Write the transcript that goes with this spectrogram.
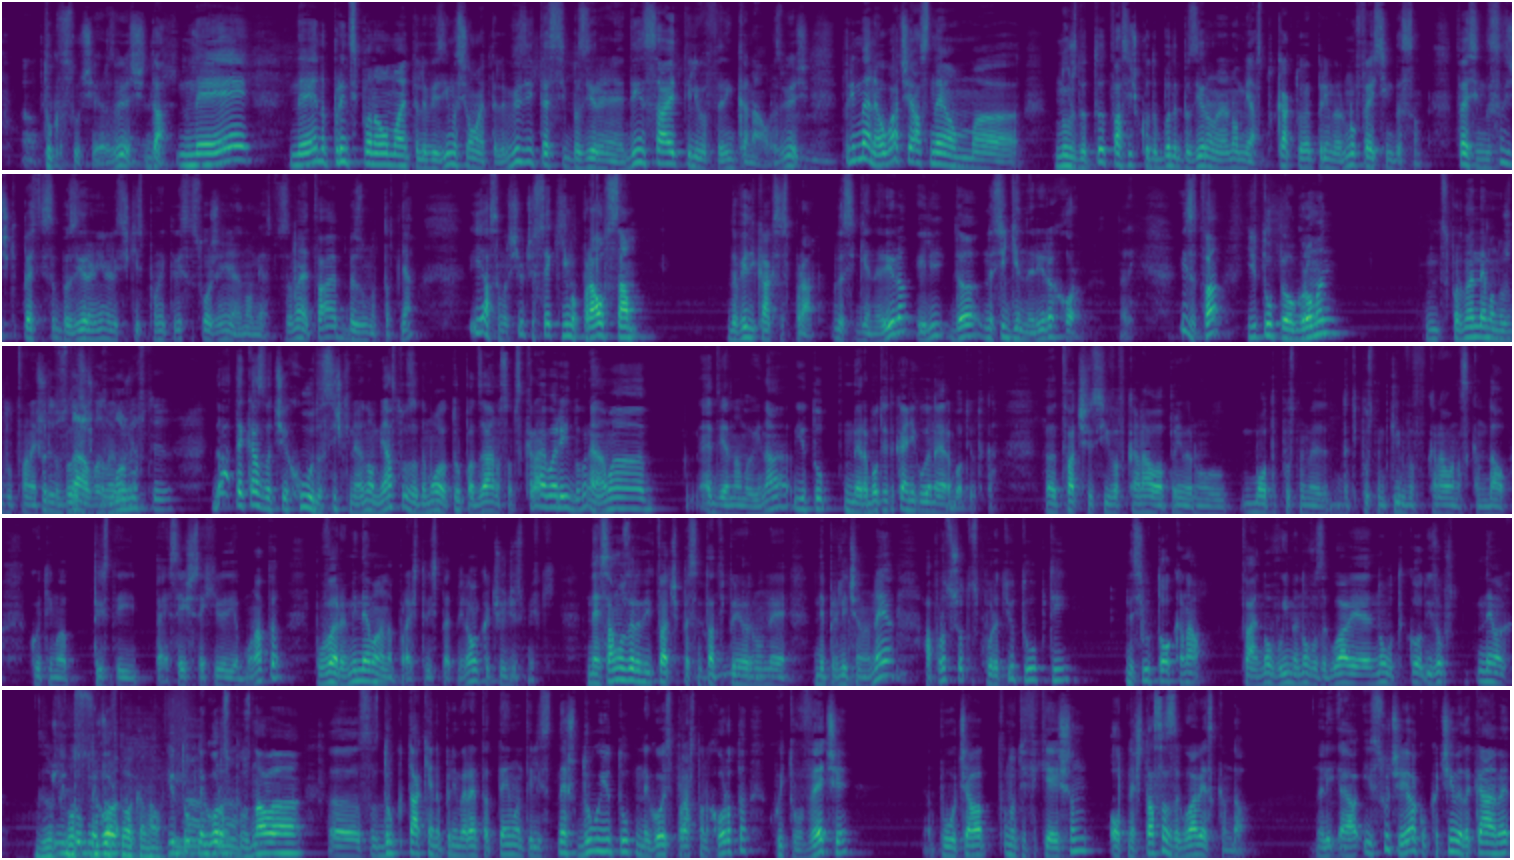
Тук в случая, разбираш? Да. Не е, не е на принципа на онлайн телевизия. Има си онлайн телевизии, те си базирани на един сайт или в един канал, разбираш? При мен обаче аз нямам а, нуждата това всичко да бъде базирано на едно място, както е примерно Facing the Sun. Facing the Sun всички песни са базирани, нали, всички изпълнители са сложени на едно място. За мен това е безумна тъпня. И аз съм решил, че всеки има право сам да види как се справя. Да си генерира или да не си генерира хора. Нали? И затова YouTube е огромен. Според мен няма нужда от това нещо. да предоставя място. възможности. Да, те казват, че е хубаво да всички на едно място, за да могат да трупат заедно сабскрайбъри. Добре, ама ви една новина. YouTube не работи така и никога не е работил така. А, Това, че си в канала, примерно, мога да, пуснем, да ти пуснем клип в канала на Скандал, който има 350-60 хиляди абоната, повярвай ми, няма да направиш 35 милиона като чужди усмивки. Не само заради това, че песента ти, примерно, не, не прилича на нея, а просто защото според YouTube ти не си от този канал. Това е ново име, ново заглавие, ново такова. Изобщо няма Защо YouTube не го- в този канал? YouTube Да, не го да. разпознава а, с друг таке, например, Entertainment или с нещо друго. YouTube не го изпраща на хората, които вече получават notification от неща с заглавия скандал. Нали? А, и в случая, ако качиме да кажем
